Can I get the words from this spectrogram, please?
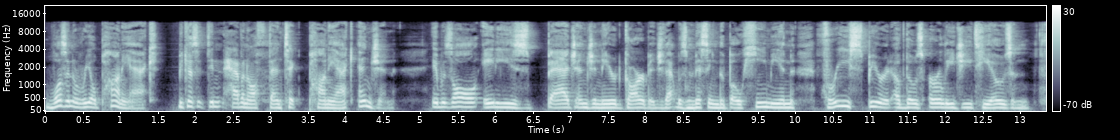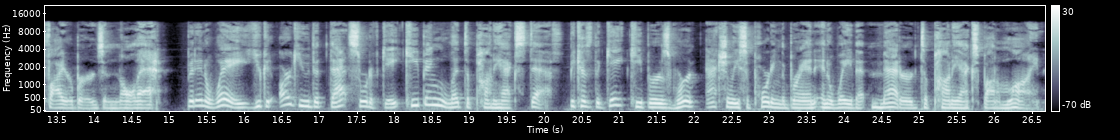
wasn't a real Pontiac because it didn't have an authentic Pontiac engine. It was all 80s badge engineered garbage that was missing the bohemian free spirit of those early GTOs and Firebirds and all that. But in a way, you could argue that that sort of gatekeeping led to Pontiac's death, because the gatekeepers weren't actually supporting the brand in a way that mattered to Pontiac's bottom line.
